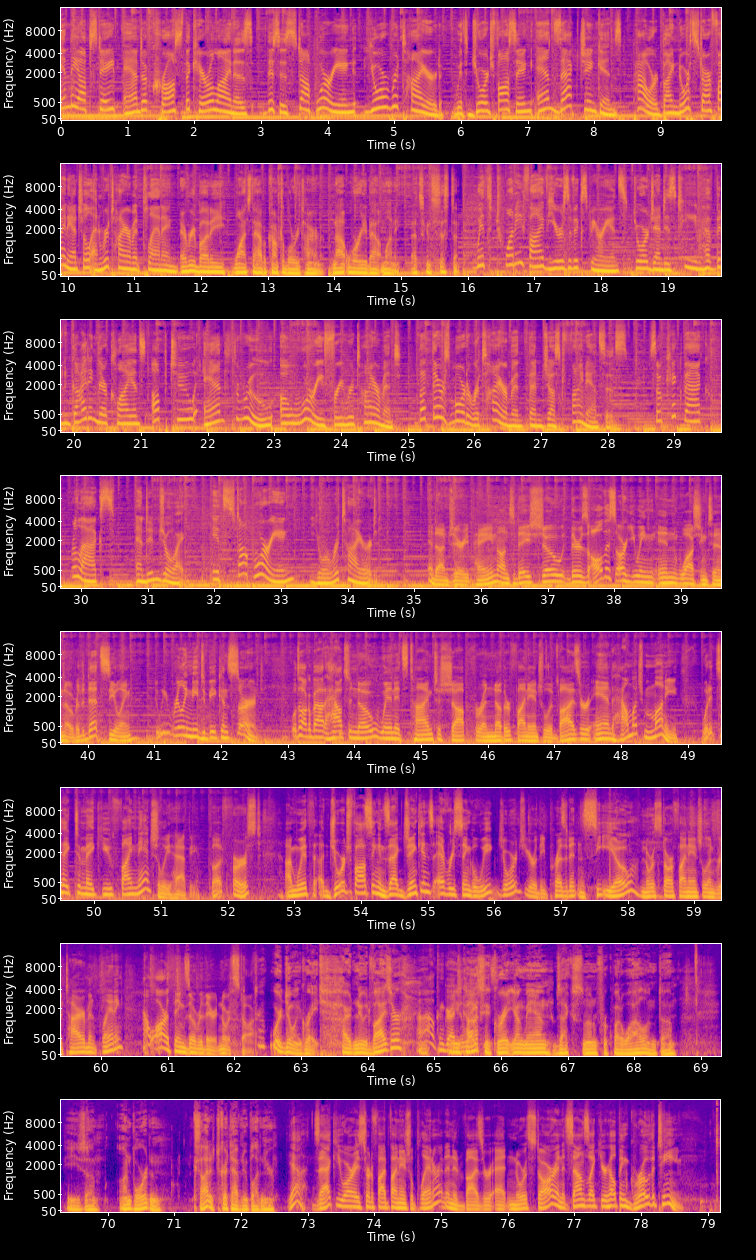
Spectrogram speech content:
In the upstate and across the Carolinas, this is Stop Worrying, You're Retired with George Fossing and Zach Jenkins, powered by North Star Financial and Retirement Planning. Everybody wants to have a comfortable retirement, not worry about money. That's consistent. With 25 years of experience, George and his team have been guiding their clients up to and through a worry free retirement. But there's more to retirement than just finances. So kick back, relax, and enjoy. It's Stop Worrying, You're Retired. And I'm Jerry Payne. On today's show, there's all this arguing in Washington over the debt ceiling. Do we really need to be concerned? We'll talk about how to know when it's time to shop for another financial advisor and how much money would it take to make you financially happy. But first, I'm with George Fossing and Zach Jenkins every single week. George, you're the president and CEO of North Star Financial and Retirement Planning. How are things over there at North Star? We're doing great. Hired a new advisor. Oh, congratulations. Cox, he's a great young man. Zach's known him for quite a while, and uh, he's uh, on board and excited. It's great to have new blood in here. Yeah. Zach, you are a certified financial planner and an advisor at North Star, and it sounds like you're helping grow the team.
